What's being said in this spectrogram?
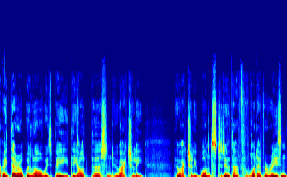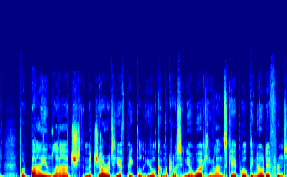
I mean, there will always be the odd person who actually who actually wants to do that for whatever reason, but by and large, the majority of people that you'll come across in your working landscape will be no different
